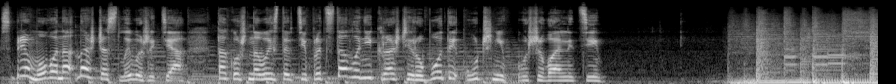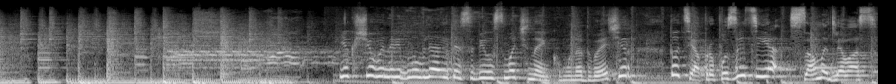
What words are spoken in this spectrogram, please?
спрямована на щасливе життя. Також на виставці представлені кращі роботи учнів вишивальниці. Якщо ви не відмовляєте собі у смачненькому надвечір, то ця пропозиція саме для вас.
